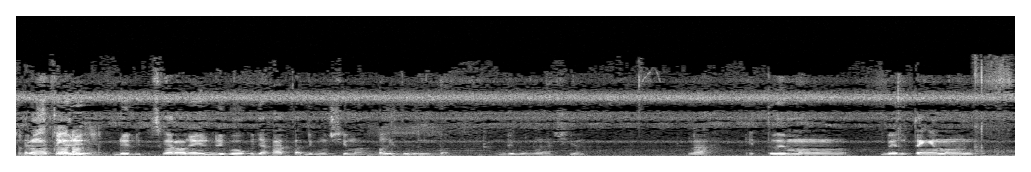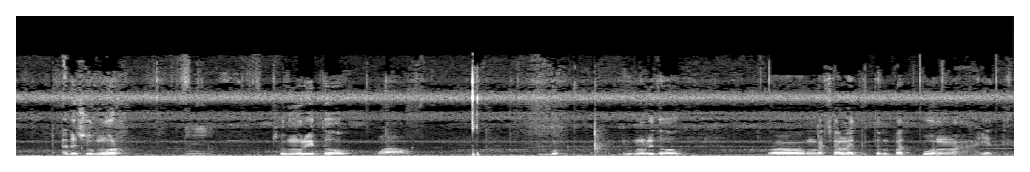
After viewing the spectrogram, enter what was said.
Sampai sekarang loncengnya sekarang di- udah di- sekarang loncengnya dibawa ke Jakarta di museum apa gitu gue lupa. Dibawa ke museum nah itu emang benteng emang ada sumur Hmm. sumur itu Wow. Bu- sumur itu kalau nggak salah itu tempat buang mayat ya,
